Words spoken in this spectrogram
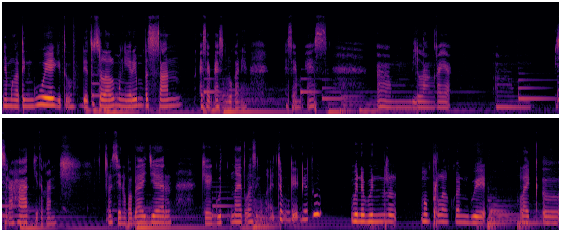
nyemangatin gue gitu. Dia tuh selalu mengirim pesan SMS dulu kan ya SMS um, bilang kayak um, istirahat gitu kan. Terus jangan lupa belajar kayak good night lah segala macam kayak dia tuh bener-bener memperlakukan gue like uh,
